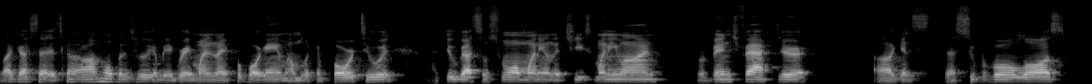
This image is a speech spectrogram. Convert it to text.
like I said, it's gonna I'm hoping it's really gonna be a great Monday night football game. I'm looking forward to it. I do got some small money on the Chiefs money line, revenge factor uh, against that Super Bowl loss.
